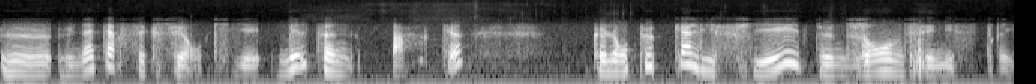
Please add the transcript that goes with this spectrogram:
une intersection qui est Milton Park, que l'on peut qualifier d'une zone sinistrée.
